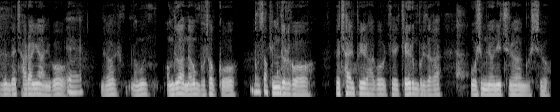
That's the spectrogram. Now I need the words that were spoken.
이건 내 자랑이 아니고 예. 내가 너무 엄두가 안 나고 무섭고, 무섭고. 힘들고 차일피일하고 이렇게 게으름 부리다가 50년이 지나간 것이요.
